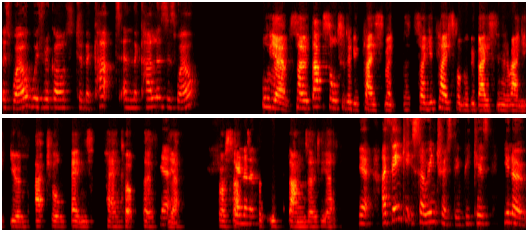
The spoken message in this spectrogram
as well with regards to the cut and the colours as well. Well, yeah. So that's all to do with placement. So your placement will be based in and around your actual end haircut. yeah. yeah. For us, that's standard. Yeah. Yeah, I think it's so interesting because you know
